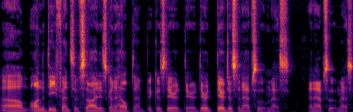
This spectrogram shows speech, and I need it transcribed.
um, on the defensive side is going to help them because they're they're they're they're just an absolute mess, an absolute mess.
